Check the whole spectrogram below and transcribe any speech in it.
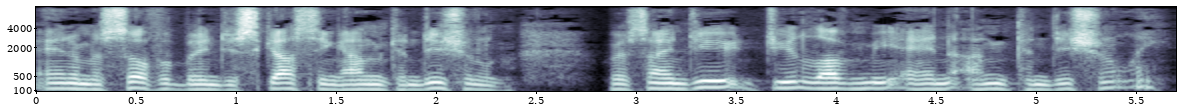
Anne and myself have been discussing unconditional. We're saying, do you, do you love me, Anne, unconditionally?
